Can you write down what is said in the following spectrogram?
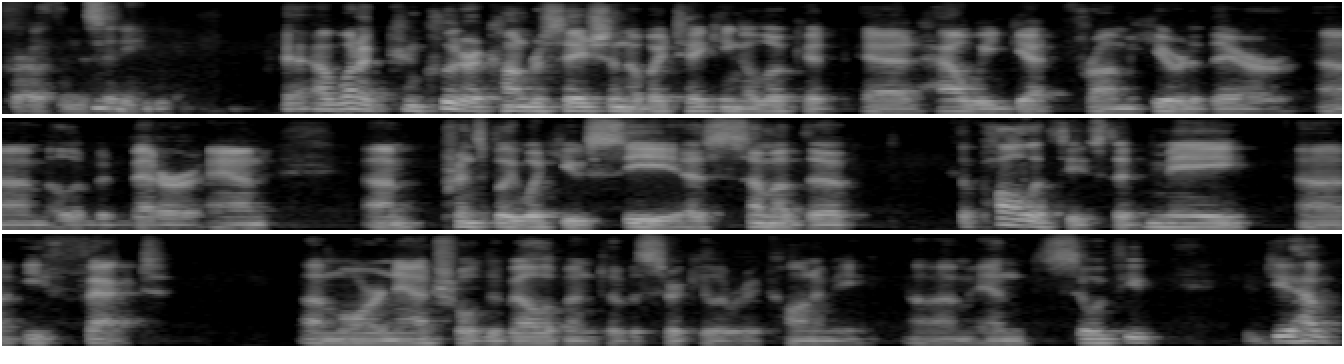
growth in the city. I want to conclude our conversation though by taking a look at, at how we get from here to there um, a little bit better, and um, principally what you see as some of the the policies that may uh, affect a more natural development of a circular economy. Um, and so, if you do you have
